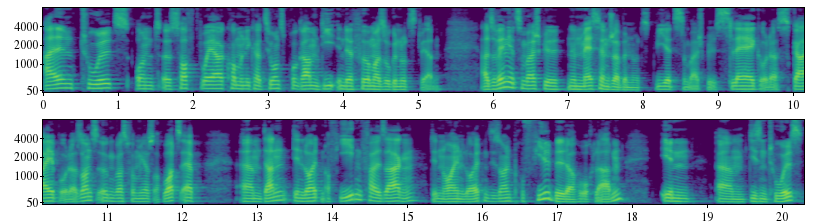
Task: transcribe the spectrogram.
allen Tools und äh, Software, Kommunikationsprogrammen, die in der Firma so genutzt werden. Also wenn ihr zum Beispiel einen Messenger benutzt, wie jetzt zum Beispiel Slack oder Skype oder sonst irgendwas, von mir aus auch WhatsApp, ähm, dann den Leuten auf jeden Fall sagen, den neuen Leuten, sie sollen Profilbilder hochladen in ähm, diesen Tools,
